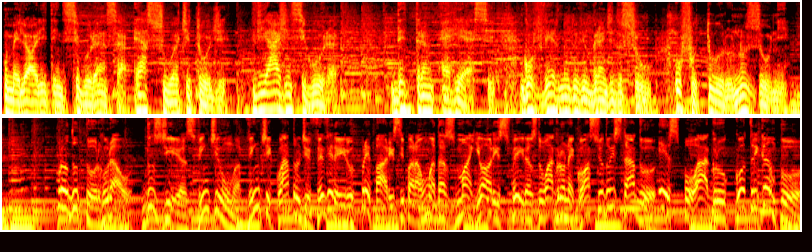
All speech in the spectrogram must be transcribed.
O melhor item de segurança é a sua atitude. Viagem segura. Detran RS. Governo do Rio Grande do Sul. O futuro nos une. Produtor Rural. Dos dias 21 a 24 de fevereiro, prepare-se para uma das maiores feiras do agronegócio do estado. Expo Agro Cotricampo.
